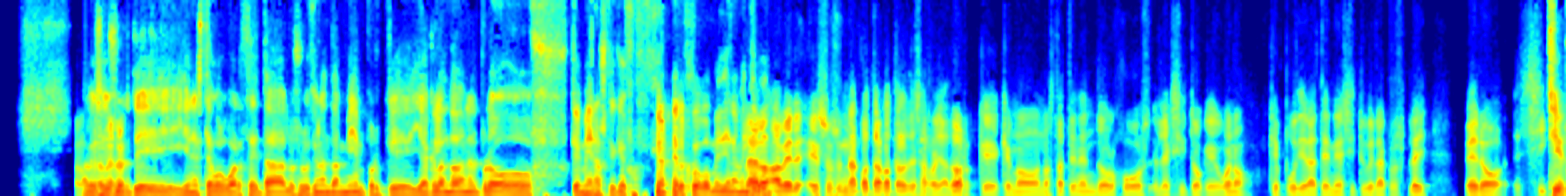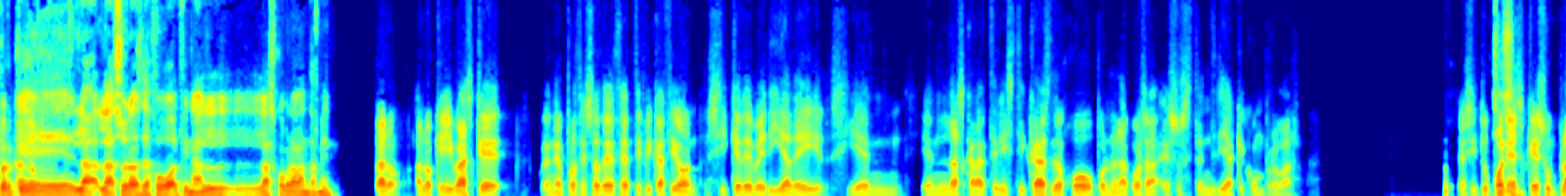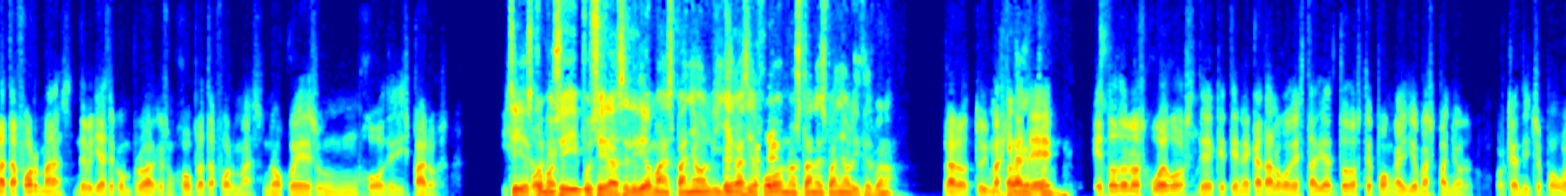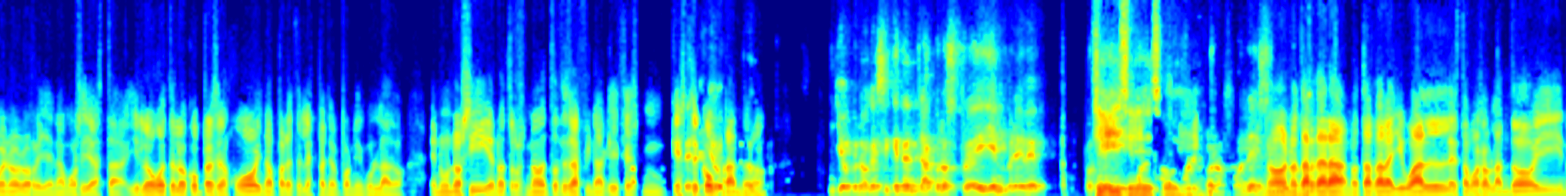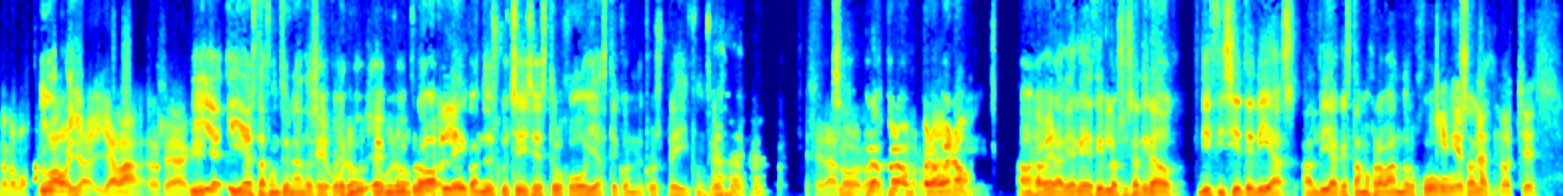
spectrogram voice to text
A ver si hay suerte y en este World War Z lo solucionan también, porque ya que lo han dado en el Pro, que menos que que funcione el juego medianamente Claro, bien. a ver, eso es una contra contra el desarrollador, que, que no, no está teniendo el juego el éxito que, bueno, que pudiera tener si tuviera crossplay. Pero sí que Sí, porque la- las horas de juego al final las cobraban también. Claro, a lo que iba es que en el proceso de certificación sí que debería de ir. Si en, si en las características del juego pone una cosa, eso se tendría que comprobar. O sea, si tú pones sí. que es un plataformas, deberías de comprobar que es un juego de plataformas, no que es un juego de disparos. Y Sí, si es como si pusieras el idioma español y llegas y el juego no está en español y dices, bueno, Claro, tú ¿para qué imagínate que todos los juegos de que tiene catálogo de Stadia, todos te ponga idioma español. Porque han dicho, pues bueno, lo rellenamos y ya está. Y luego te lo compras el juego y no aparece el español por ningún lado. En unos sí, en otros no. Entonces al final que dices, mm, ¿qué estoy comprando, no? Yo creo que sí que tendrá crossplay en breve. Sí, sí, sí. Sí, no, no tardará, no tardará. Igual estamos hablando y no lo hemos probado y, y- ya, y ya va. O sea que Y ya, y ya está funcionando. sí, Seguro, pero es, muy, es seguro, muy probable cuando escuchéis esto el juego ya esté con el crossplay funcionando. será sí, lo, lo- pero- lo pero- normal pero bueno, y- Vamos a ver, había que decirlo. Si se ha tirado 17 días al día que estamos grabando el juego, 500 sale- noches.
